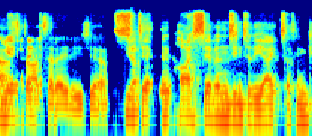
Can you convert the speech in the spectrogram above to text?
Uh, Yeah. starts at 80s, yeah. Yeah. Seven, high sevens into the eights, I think.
